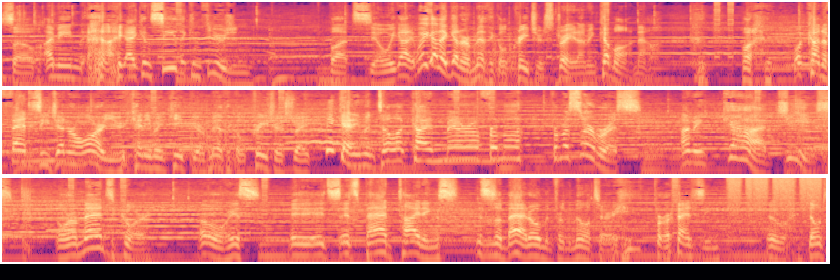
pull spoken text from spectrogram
So, I mean, I, I, can see the confusion, but know, we got we got to get our mythical creatures straight. I mean, come on now. what what kind of fantasy general are you? You can't even keep your mythical creatures straight. You can't even tell a Chimera from a from a Cerberus. I mean, God, jeez. Or a Manticore. Oh, it's it's it's bad tidings. This is a bad omen for the military, for a fantasy. Oh, don't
